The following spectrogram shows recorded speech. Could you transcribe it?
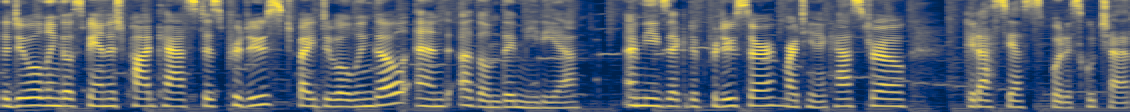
The Duolingo Spanish podcast is produced by Duolingo and Adonde Media. I'm the executive producer, Martina Castro. Gracias por escuchar.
